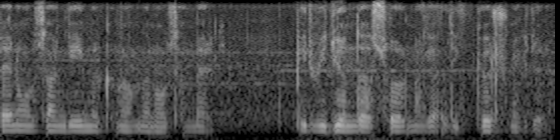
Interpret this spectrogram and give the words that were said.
Ben Olsan Gamer kanalından Olsan Berk. Bir videonun daha sonuna geldik. Görüşmek üzere.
